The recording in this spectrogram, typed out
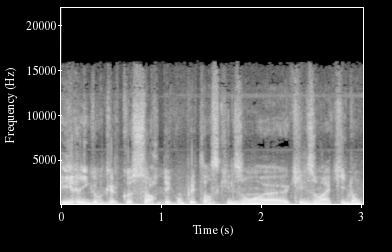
irriguent en quelque sorte les compétences qu'ils ont qu'ils ont acquis. Donc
